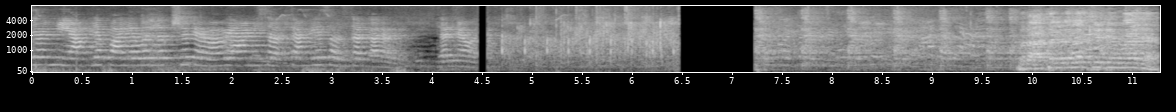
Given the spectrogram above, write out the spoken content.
त्यांनी आपल्या पाल्यावर लक्ष ठेवावे आणि चांगले संस्कार करावे. धन्यवाद. हाताकडे लक्ष ठेव माझ्या.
